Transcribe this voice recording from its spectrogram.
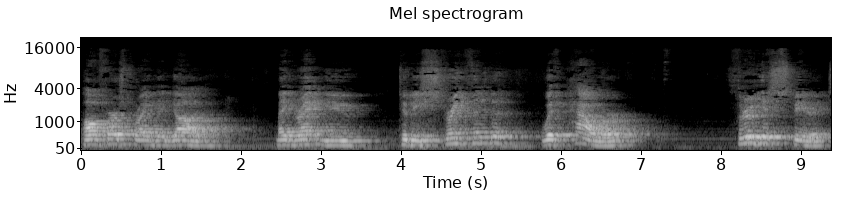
Paul first prayed that God may grant you to be strengthened with power through his spirit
